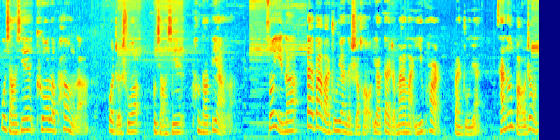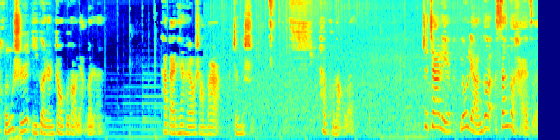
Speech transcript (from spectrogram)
不小心磕了碰了，或者说不小心碰到电了。所以呢，带爸爸住院的时候，要带着妈妈一块儿办住院，才能保证同时一个人照顾到两个人。他白天还要上班，真的是太苦恼了。这家里有两个、三个孩子，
